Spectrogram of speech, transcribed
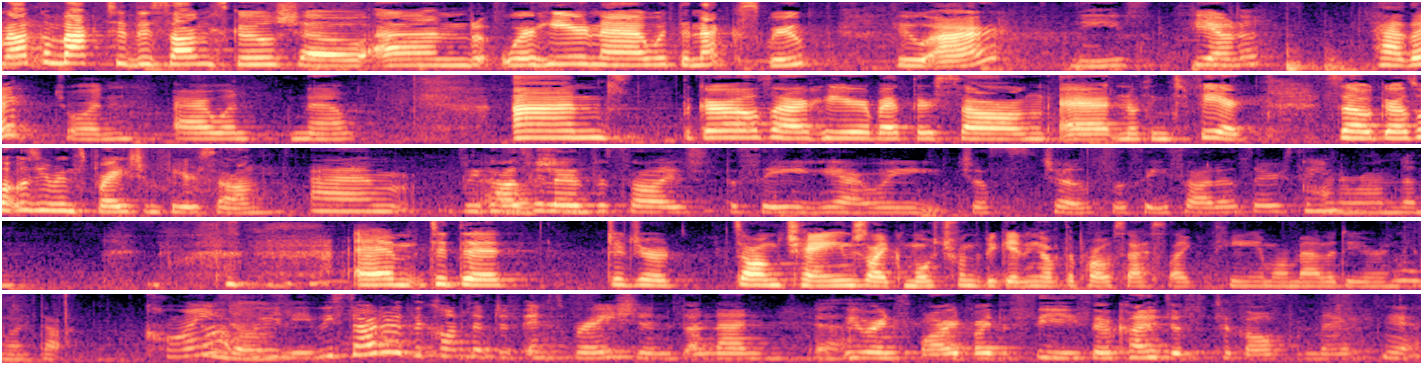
And welcome back to the Song School Show. And we're here now with the next group, who are Neve. Fiona, Heather, Jordan. Erwin, now. And the girls are here about their song uh, "Nothing to Fear." So, girls, what was your inspiration for your song? Um, because we live beside the sea, yeah, we just chose the seaside as our theme. Kind of random. Um, did the did your song change like much from the beginning of the process, like theme or melody or anything like that? Kind Not really. We started with the concept of inspirations and then Yeah. we were inspired by the sea, so it kind of just took off from there. Yeah.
